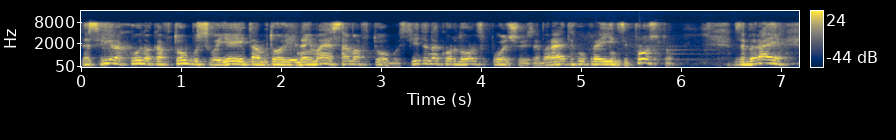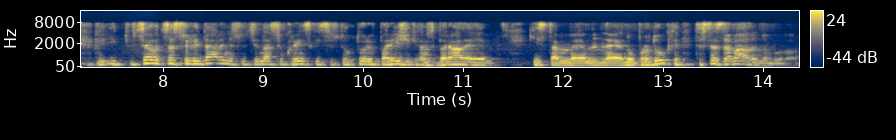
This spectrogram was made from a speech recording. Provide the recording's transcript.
на свій рахунок автобус своєї там тої, наймає сам автобус, їде на кордон з Польщею, забирає тих українців. Просто забирає і це оця солідарність. Ці нас українські структури в Парижі, які там збирали якісь там ем, е, ну, продукти, це все завалено було.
